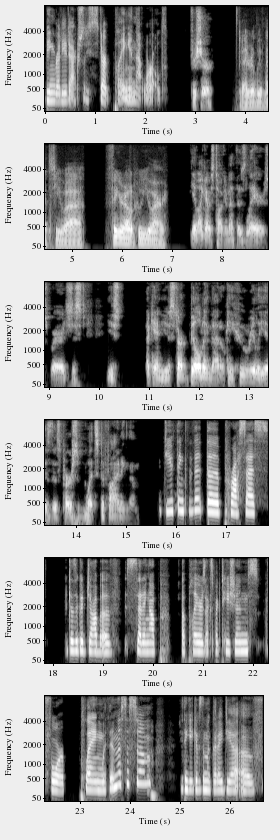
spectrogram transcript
being ready to actually start playing in that world. For sure. Yeah, it really lets you uh, figure out who you are. Yeah, like I was talking about those layers where it's just you again you just start building that okay who really is this person? What's defining them? Do you think that the process does a good job of setting up a player's expectations for playing within the system? Do you think it gives them a good idea of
